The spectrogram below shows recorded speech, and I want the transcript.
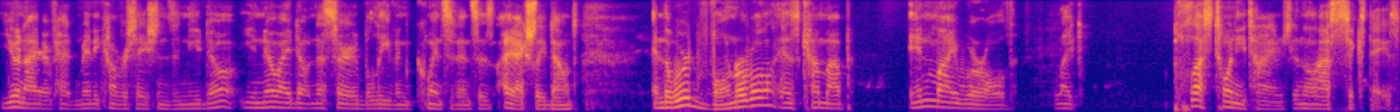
you and I have had many conversations, and you don't, you know, I don't necessarily believe in coincidences. I actually don't. And the word vulnerable has come up in my world like plus 20 times in the last six days.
